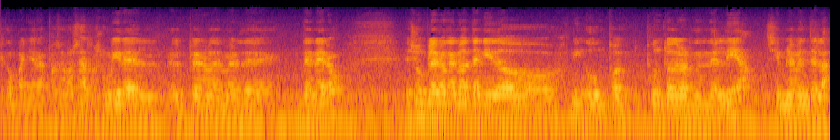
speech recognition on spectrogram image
y compañeras. Pasamos a resumir el, pleno del mes de, enero. Es un pleno que no ha tenido ningún punto de orden del día, simplemente las,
